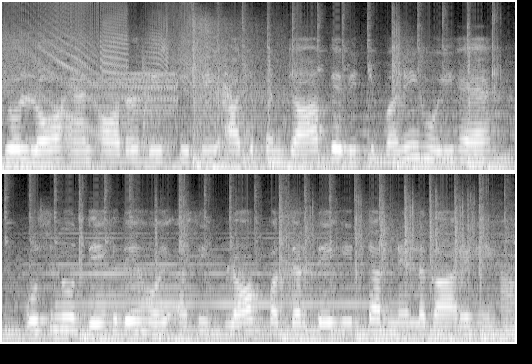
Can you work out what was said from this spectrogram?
ਜੋ ਲਾਅ ਐਂਡ ਆਰਡਰ ਦੀ ਸਥਿਤੀ ਅੱਜ ਪੰਜਾਬ ਦੇ ਵਿੱਚ ਬਣੀ ਹੋਈ ਹੈ ਉਸ ਨੂੰ ਦੇਖਦੇ ਹੋਏ ਅਸੀਂ ਬਲਾਕ ਪੱਧਰ ਤੇ ਹੀ ਧਰਨੇ ਲਗਾ ਰਹੇ ਹਾਂ।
